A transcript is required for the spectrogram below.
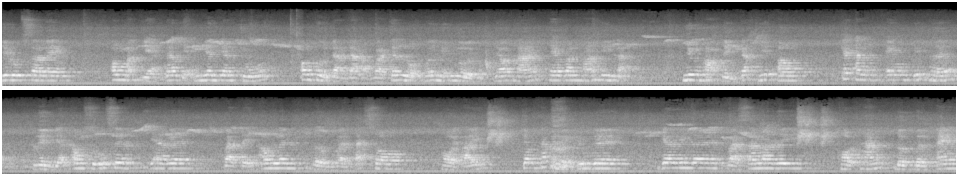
Jerusalem. Ông mạnh dạn rao giảng nhân danh Chúa. Ông thường đàm đạo và tranh luận với những người thuộc Do Thái theo văn hóa Hy Lạp. Nhưng họ tìm cách giết ông. Các anh em biết thế liền dẫn ông xuống Sen-gia-rê và tiện ông lên đường về Tasso. Hồi ấy, trong khắp miền Jude, Galilee và Samari, hội thánh được bình an,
